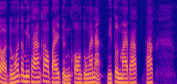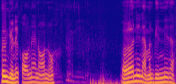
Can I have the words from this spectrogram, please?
จอดตรงว่าจะมีทางเข้าไปถึงคลองตรงนั้นอะ มีต้นไม้พักพักเพิ่งอยู่ในคลองแน่นอนหนูเออนี่น่ะมันบินนี่น่ะ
